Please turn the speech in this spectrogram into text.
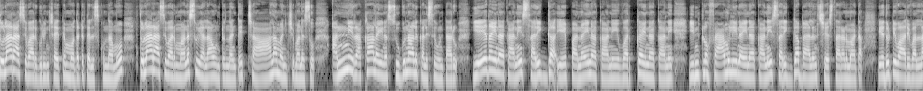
తులారాశి వారి గురించి అయితే మొదట తెలుసుకుందాము. తులారాశి వారి మనసు ఎలా ఉంటుందంటే చాలా మంచి మనసు. అన్ని రకాలైన సుగుణాలు కలిసి ఉంటారు. ఏదైనా కానీ సరిగ్గా ఏ పనైనా కానీ వర్క్ అయినా కానీ ఇంట్లో ఫ్యామిలీనైనా కానీ సరిగ్గా బ్యాలెన్స్ చేస్తారనమాట. ఎదుటి వారి వల్ల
